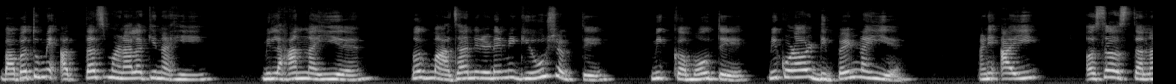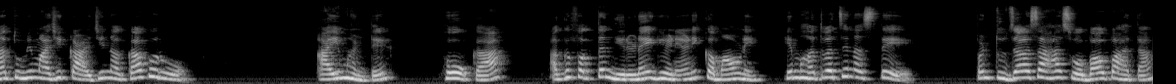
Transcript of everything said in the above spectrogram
बाबा तुम्ही आत्ताच म्हणाला की नाही मी लहान नाही आहे मग माझा निर्णय मी घेऊ शकते. मी कमवते. मी कोणावर डिपेंड नाही आहे आणि आई असं असताना तुम्ही माझी काळजी नका करू. आई म्हणते हो का? अगं फक्त निर्णय घेणे आणि कमावणे हे महत्त्वाचे नसते. पण तुझा असा हा स्वभाव पाहता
